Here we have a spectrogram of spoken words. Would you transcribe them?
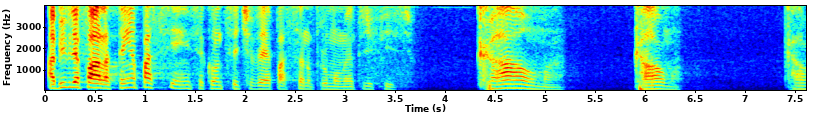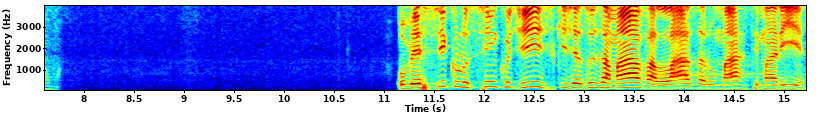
A Bíblia fala: tenha paciência quando você estiver passando por um momento difícil. Calma, calma, calma. O versículo 5 diz que Jesus amava Lázaro, Marta e Maria.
